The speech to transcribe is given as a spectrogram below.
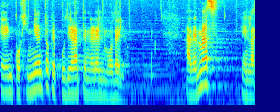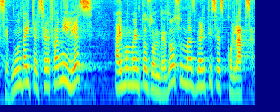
encogimiento que pudiera tener el modelo. Además, en la segunda y tercera familias, hay momentos donde dos o más vértices colapsan,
